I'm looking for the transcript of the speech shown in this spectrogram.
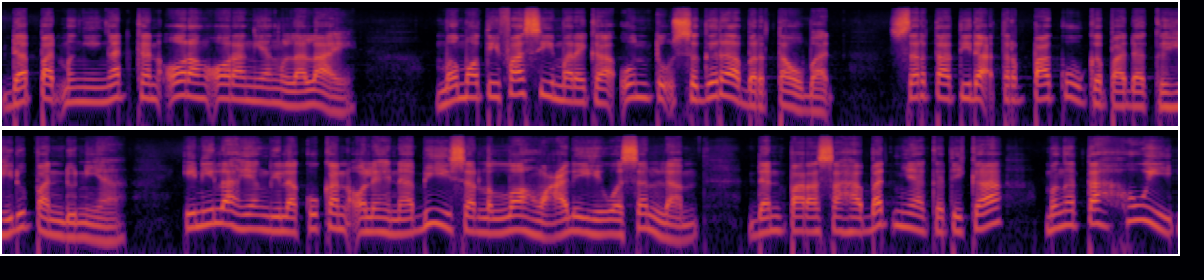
dapat mengingatkan orang-orang yang lalai, memotivasi mereka untuk segera bertaubat serta tidak terpaku kepada kehidupan dunia. Inilah yang dilakukan oleh Nabi sallallahu alaihi wasallam dan para sahabatnya ketika mengetahui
